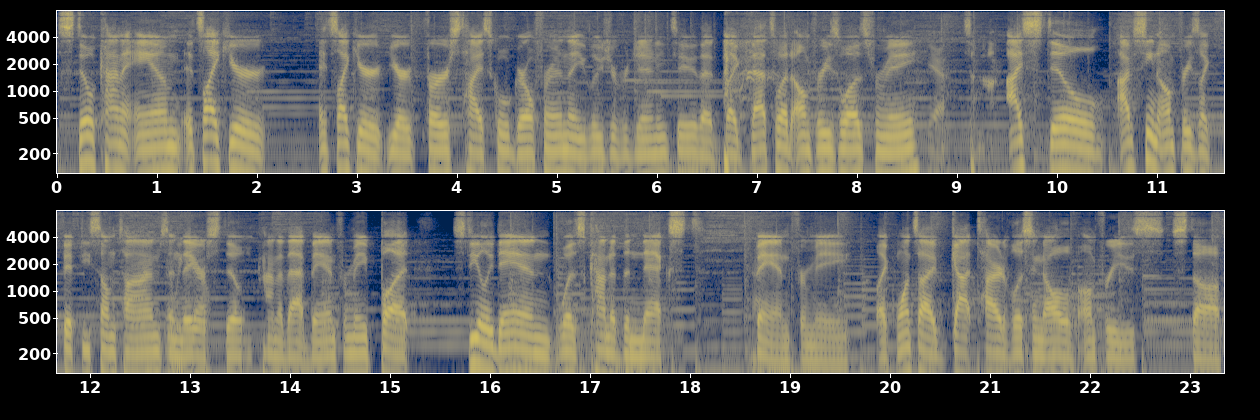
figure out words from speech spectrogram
still kind of am. It's like your it's like your your first high school girlfriend that you lose your virginity to that like that's what Umphrey's was for me. Yeah. I still I've seen Umphrey's like 50 sometimes and they go. are still kind of that band for me, but Steely Dan was kind of the next band for me. Like once I got tired of listening to all of Umphrey's stuff,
